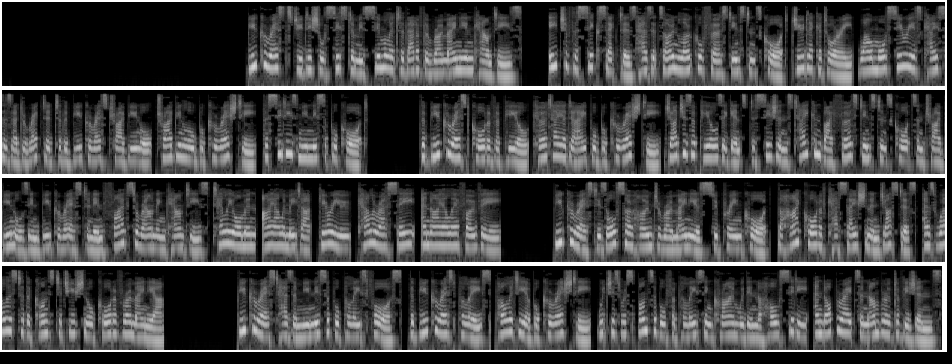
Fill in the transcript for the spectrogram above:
Bucharest's judicial system is similar to that of the Romanian counties. Each of the six sectors has its own local first instance court judecătorie, while more serious cases are directed to the Bucharest Tribunal Tribunalul București, the city's municipal court. The Bucharest Court of Appeal Curtea de Apel București judges appeals against decisions taken by first-instance courts and tribunals in Bucharest and in five surrounding counties Teleorman, Ialomița, Ghirea, Călărași, and Ilfov. Bucharest is also home to Romania's Supreme Court, the High Court of Cassation and Justice, as well as to the Constitutional Court of Romania. Bucharest has a municipal police force, the Bucharest Police Poliția București, which is responsible for policing crime within the whole city, and operates a number of divisions.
